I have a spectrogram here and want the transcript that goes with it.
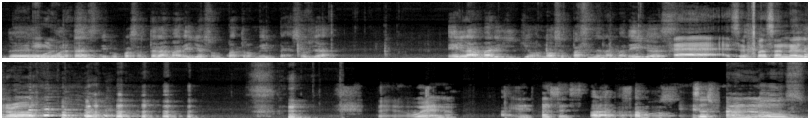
de De multas. multas. y por pasarte el amarillo son 4 mil pesos ya. El amarillo, no se pasen el amarillo, es... Ah, se pasan el rojo. Pero bueno, entonces, Ahora pasamos esos fueron los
